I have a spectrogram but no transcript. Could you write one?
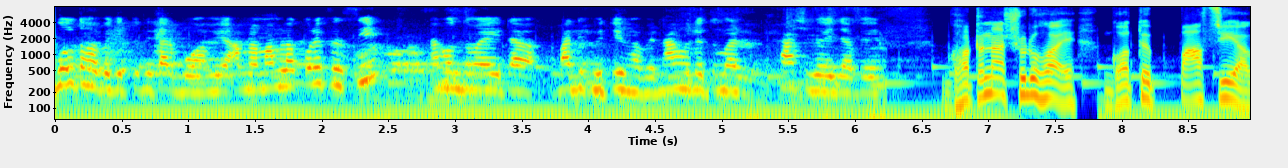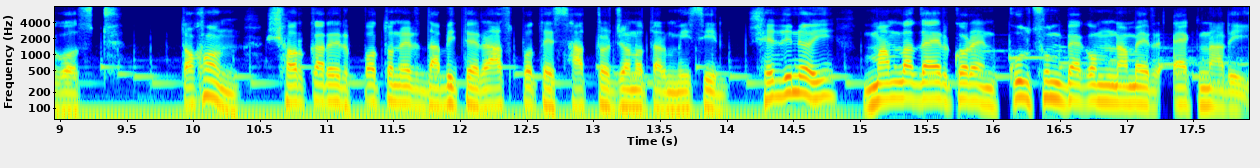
বলতে হবে যে, তুমি তার বউ, আমি, আমরা মামলা করে ফেলছি। এখন তোমার এটা বাদী হইতেই হবে। না হলে তোমার ফাঁসি হয়ে যাবে। ঘটনা শুরু হয় গত পাঁচই আগস্ট। তখন সরকারের পতনের দাবিতে রাজপথে ছাত্র জনতার মিছিল। সেদিনই মামলা দায়ের করেন কুলসুম বেগম নামের এক নারী,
